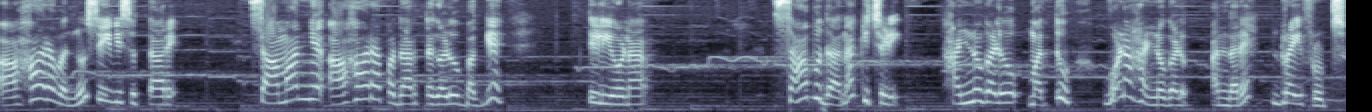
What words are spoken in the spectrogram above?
ಆಹಾರವನ್ನು ಸೇವಿಸುತ್ತಾರೆ. ಸಾಮಾನ್ಯ ಆಹಾರ ಪದಾರ್ಥಗಳು ಬಗ್ಗೆ ತಿಳಿಯೋಣ. ಸಾಬುದಾನ ಕಿಚಡಿ, ಹಣ್ಣುಗಳು ಮತ್ತು ಒಣ ಹಣ್ಣುಗಳು ಅಂದರೆ ಡ್ರೈ ಫ್ರೂಟ್ಸ್.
